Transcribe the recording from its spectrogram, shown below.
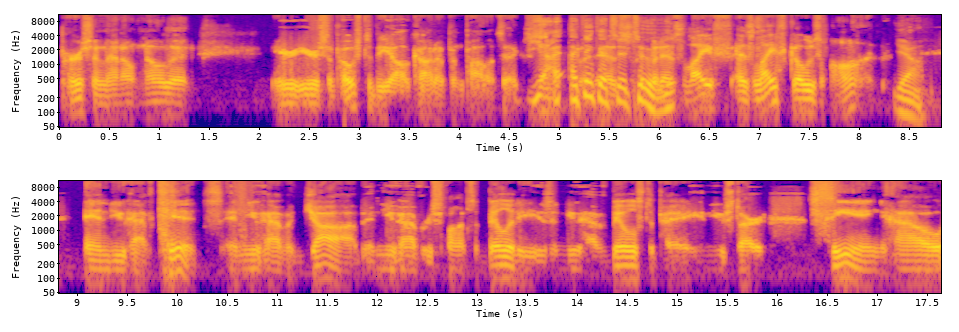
person. I don't know that you're you're supposed to be all caught up in politics. Yeah, I, I think that's as, it too. But as life as life goes on, yeah, and you have kids and you have a job and you have responsibilities and you have bills to pay and you start seeing how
